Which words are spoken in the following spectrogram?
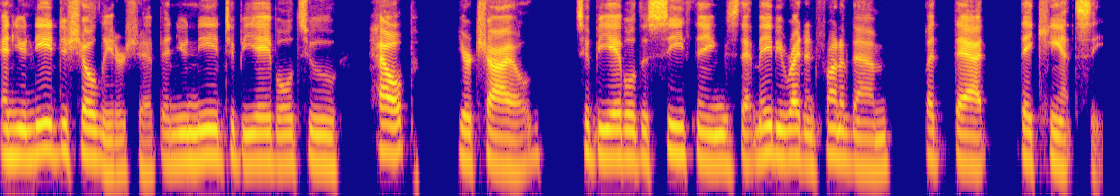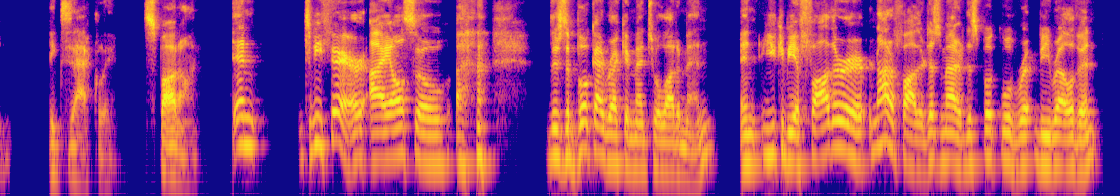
and you need to show leadership and you need to be able to help your child to be able to see things that may be right in front of them, but that they can't see. Exactly. Spot on. And to be fair, I also, uh, there's a book I recommend to a lot of men and you could be a father or not a father, it doesn't matter. This book will re- be relevant,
